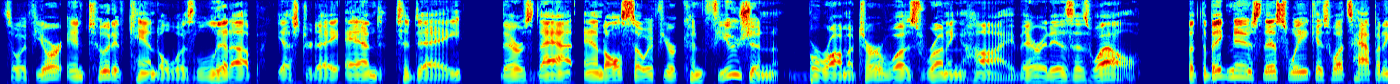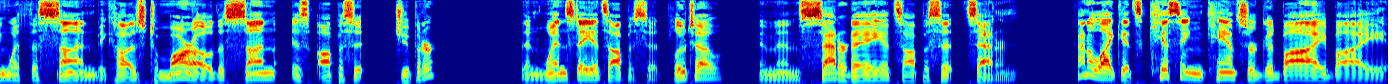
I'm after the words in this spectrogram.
So if your intuitive candle was lit up yesterday and today, there's that. And also if your confusion barometer was running high, there it is as well. But the big news this week is what's happening with the sun because tomorrow the sun is opposite Jupiter. Then Wednesday it's opposite Pluto. And then Saturday, it's opposite Saturn. Kind of like it's kissing Cancer goodbye by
